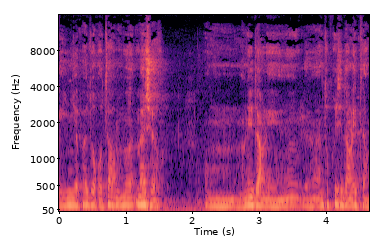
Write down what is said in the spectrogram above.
il n'y a pas de retard majeur. On, est dans les. L'entreprise est dans les temps.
